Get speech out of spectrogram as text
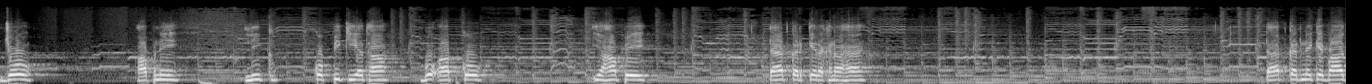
जो आपने लिंक कॉपी किया था, वो आपको यहाँ पे टैप करके रखना है। टैप करने के बाद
